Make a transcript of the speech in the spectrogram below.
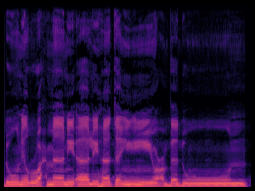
دون الرحمن آلهة يعبدون.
